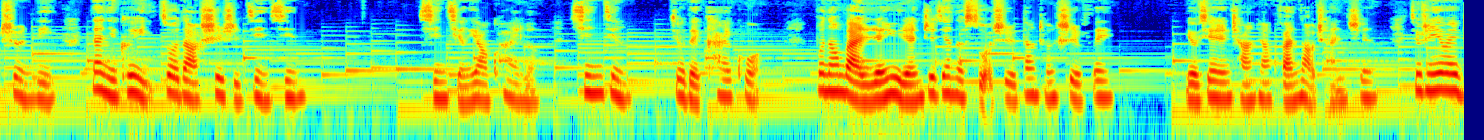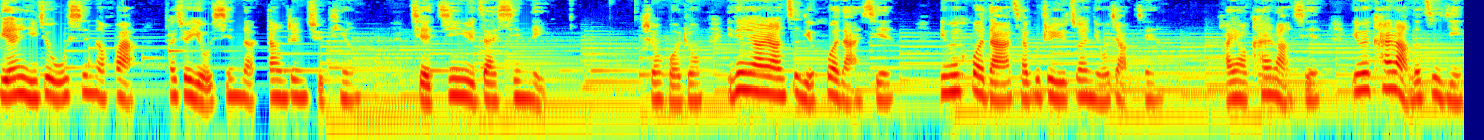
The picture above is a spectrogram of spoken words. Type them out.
顺利，但你可以做到事事尽心。心情要快乐，心境就得开阔，不能把人与人之间的琐事当成是非。有些人常常烦恼缠身，就是因为别人一句无心的话，他却有心的当真去听，且积郁在心里。生活中一定要让自己豁达些。因为豁达，才不至于钻牛角尖；还要开朗些，因为开朗的自己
